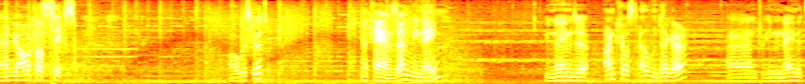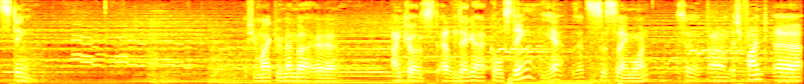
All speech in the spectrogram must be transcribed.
And we are armor class 6. Always good. Okay, and then we name. We name the Uncursed Elven Dagger and we name it Sting. If you might remember uh, Uncursed Elven Dagger called Sting, yeah, that's the same one. So, um, if you find a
